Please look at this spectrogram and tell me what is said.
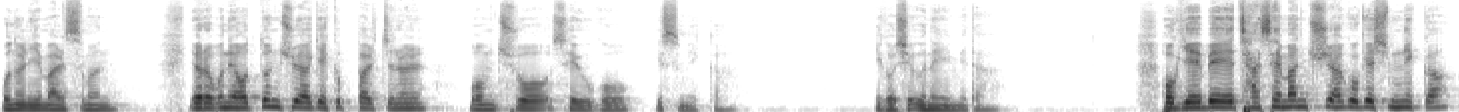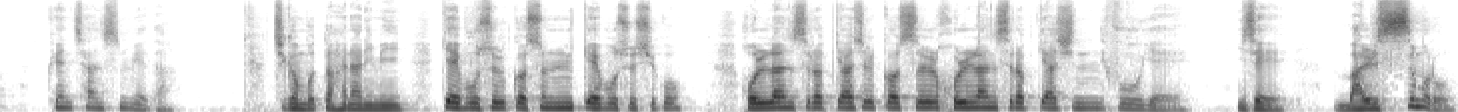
오늘 이 말씀은 여러분의 어떤 죄악의 급발진을 멈추어 세우고 있습니까? 이것이 은혜입니다. 혹 예배의 자세만 취하고 계십니까? 괜찮습니다. 지금부터 하나님이 깨부술 것은 깨부수시고 혼란스럽게 하실 것을 혼란스럽게 하신 후에 이제 말씀으로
